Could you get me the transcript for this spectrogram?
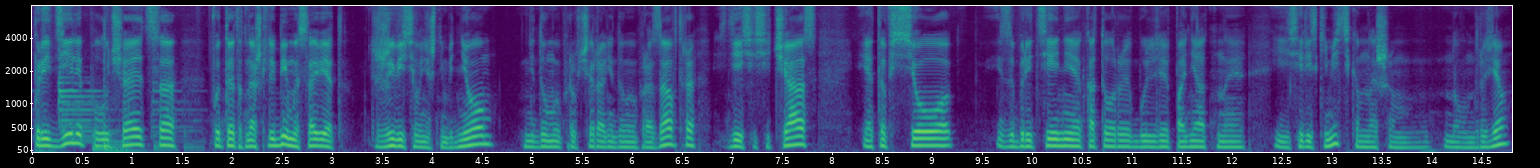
Пределе получается вот этот наш любимый совет «Живи сегодняшним днем», не думай про вчера, не думай про завтра, здесь и сейчас. Это все изобретения, которые были понятны и сирийским мистикам, нашим новым друзьям.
